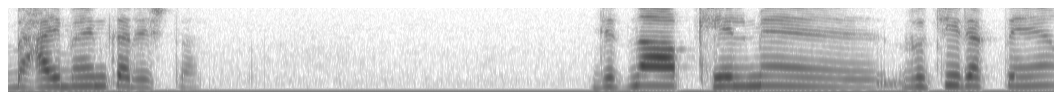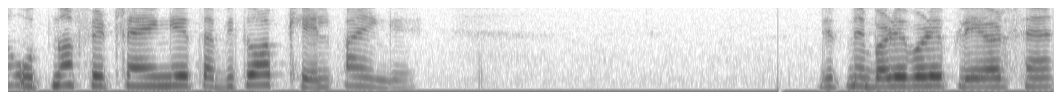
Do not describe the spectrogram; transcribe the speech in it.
भाई बहन का रिश्ता। जितना आप खेल में रुचि रखते हैं उतना फिट रहेंगे तभी तो आप खेल पाएँगे। जितने बड़े बड़े प्लेयर्स हैं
